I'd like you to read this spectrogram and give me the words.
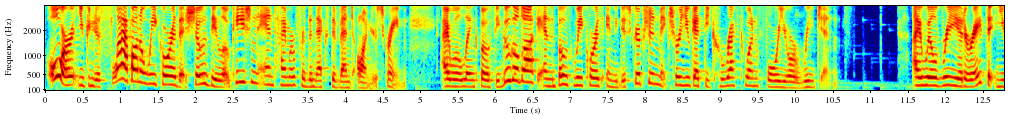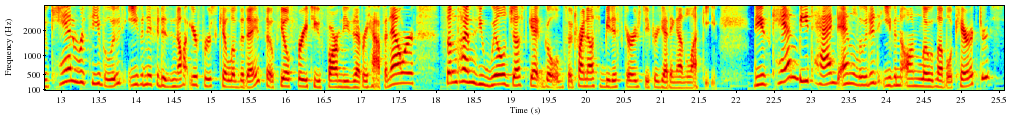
Or you can just slap on a aura that shows the location and timer for the next event on your screen. I will link both the Google Doc and both auras in the description. Make sure you get the correct one for your region. I will reiterate that you can receive loot even if it is not your first kill of the day, so feel free to farm these every half an hour. Sometimes you will just get gold, so try not to be discouraged if you're getting unlucky. These can be tagged and looted even on low level characters.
